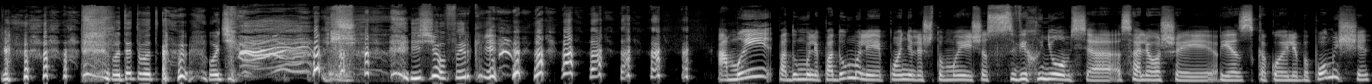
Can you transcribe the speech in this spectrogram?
Вот это вот очень... Еще фыркни. А мы подумали-подумали, поняли, что мы сейчас свихнемся с Алешей без какой-либо помощи,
